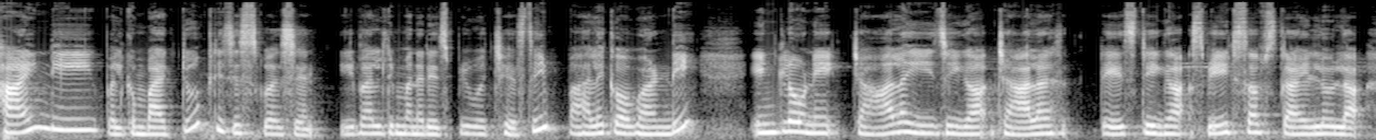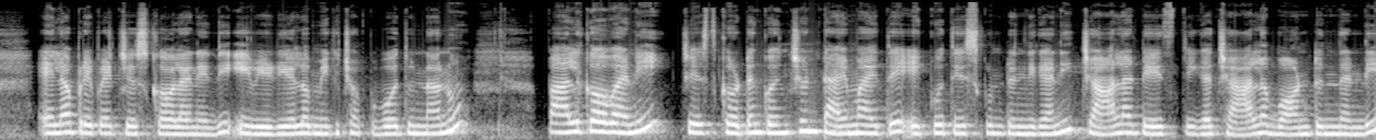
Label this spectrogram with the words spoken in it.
హాయ్ అండి. వెల్కమ్ బ్యాక్ టు క్రిసిస్ క్వశ్చన్ ఇవాళ మన రెసిపీ వచ్చేసి పాలకోవా అండి. ఇంట్లోనే చాలా ఈజీగా చాలా టేస్టీగా స్వీట్స్ ఆఫ్ స్టైల్లో ఎలా ప్రిపేర్ చేసుకోవాలనేది ఈ వీడియోలో మీకు చెప్పబోతున్నాను. పాలకోవాని చేసుకోవటం కొంచెం టైం అయితే ఎక్కువ తీసుకుంటుంది కానీ చాలా టేస్టీగా చాలా బాగుంటుందండి.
